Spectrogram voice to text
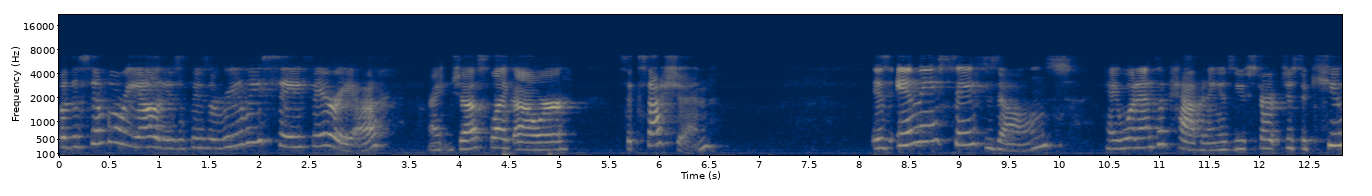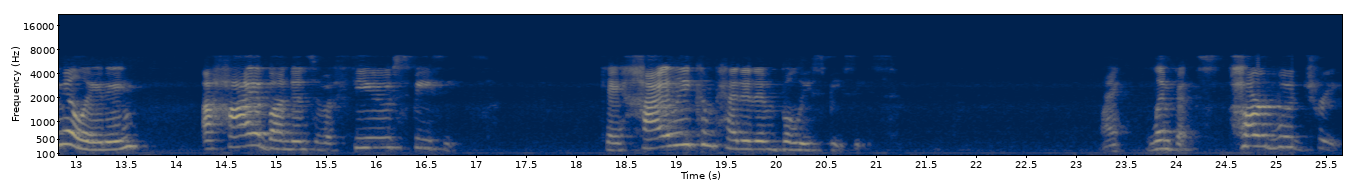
but the simple reality is if there's a really safe area, right, just like our succession, is in these safe zones, okay, what ends up happening is you start just accumulating a high abundance of a few species. Okay, highly competitive bully species. Right? Limpets, hardwood trees.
